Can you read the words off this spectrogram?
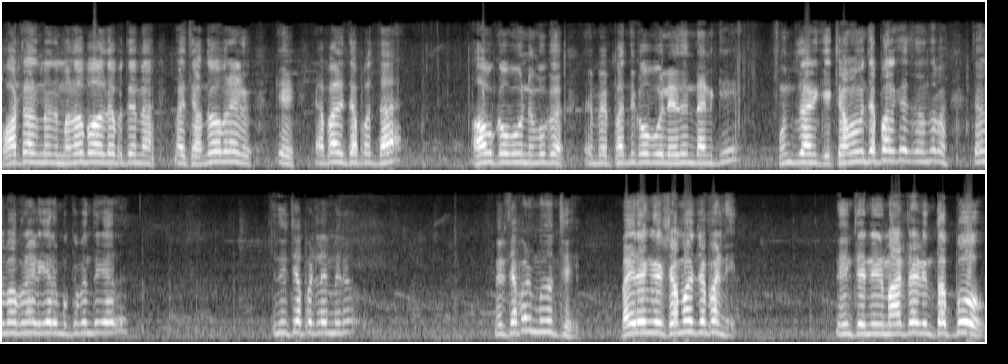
కోట్లాది మీద మనోభావాలు దెబ్బతిన్న మరి చంద్రబాబు నాయుడుకి చెప్పాలి చెప్పొద్దా? ఆవు కొవ్వు నువ్వు పంది కొవ్వు లేదని దానికి ముందు దానికి క్షమం చెప్పాలి కదా చంద్రబాబు చంద్రబాబు నాయుడు గారు ముఖ్యమంత్రి గారు? ఎందుకు చెప్పట్లేదు మీరు? మీరు చెప్పండి ముందు వచ్చి బహిరంగ క్షమం చెప్పండి. నేను చె- నేను మాట్లాడిన తప్పు.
